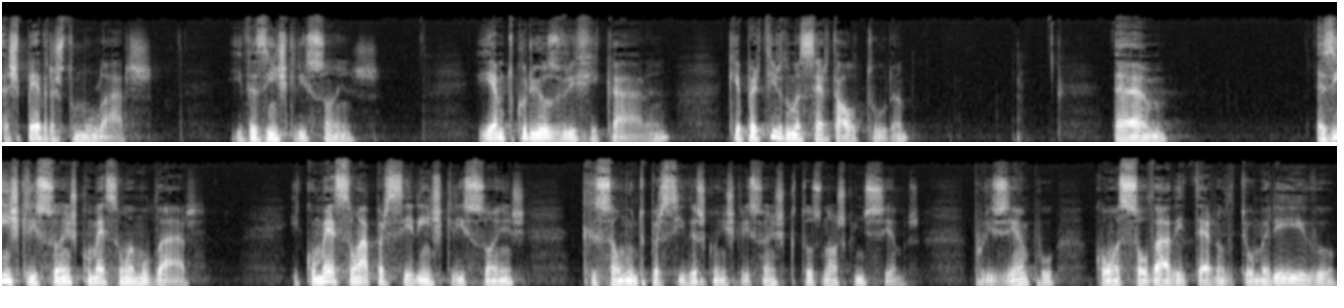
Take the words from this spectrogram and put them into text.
as pedras tumulares e das inscrições. E é muito curioso verificar que a partir de uma certa altura. Um, as inscrições começam a mudar e começam a aparecer inscrições que são muito parecidas com inscrições que todos nós conhecemos. Por exemplo, com a saudade eterna do teu marido,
